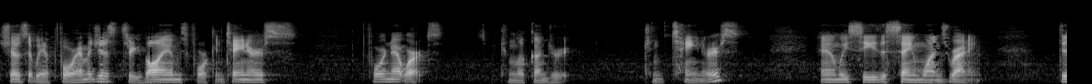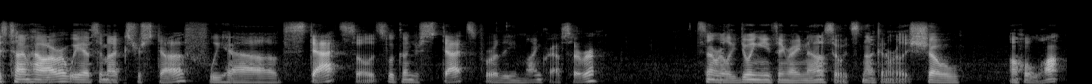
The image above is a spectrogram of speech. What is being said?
shows that we have four images, three volumes, four containers, four networks. So we can look under containers and we see the same ones running. This time, however, we have some extra stuff. We have stats, so let's look under stats for the Minecraft server. It's not really doing anything right now, so it's not going to really show a whole lot.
